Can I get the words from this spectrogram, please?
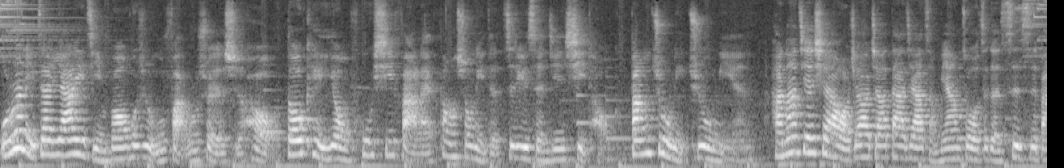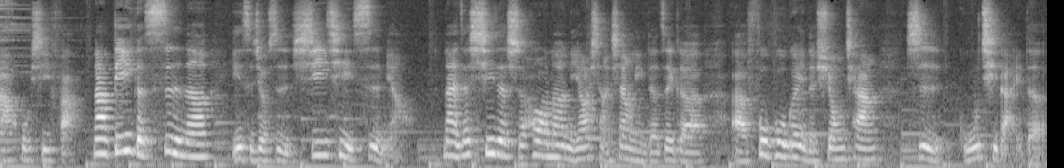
无论你在压力紧绷或是无法入睡的时候，都可以用呼吸法来放松你的自律神经系统，帮助你助眠。好，那接下来我就要教大家怎么样做这个四四八呼吸法。那第一个四呢，意思就是吸气四秒。那你在吸的时候呢，你要想象你的这个呃腹部跟你的胸腔是鼓起来的，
